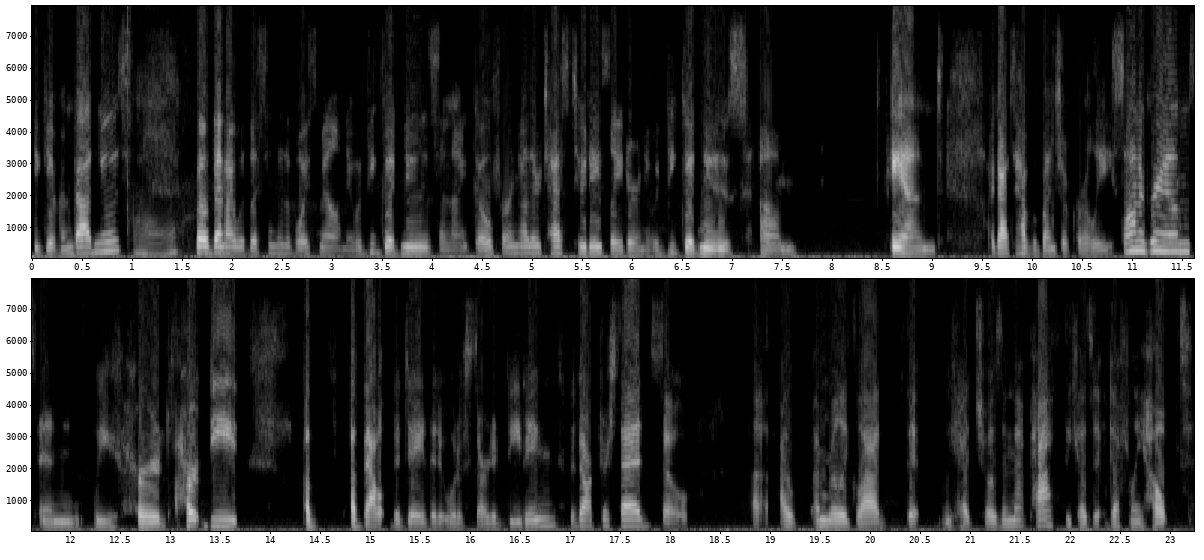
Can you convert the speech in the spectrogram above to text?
be given bad news. Aw. so then i would listen to the voicemail and it would be good news and i'd go for another test two days later and it would be good news. Um, and i got to have a bunch of early sonograms and we heard a heartbeat about the day that it would have started beating the doctor said so uh, I, i'm really glad that we had chosen that path because it definitely helped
